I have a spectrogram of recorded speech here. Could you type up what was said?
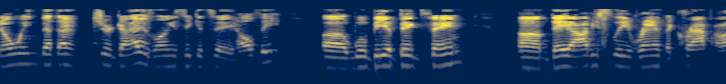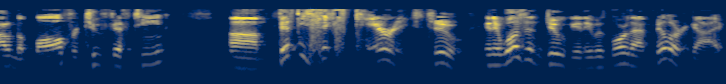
knowing that that's your guy as long as he can stay healthy, uh, will be a big thing. Um, they obviously ran the crap out of the ball for 215. Um, 56 carries too. And it wasn't Duggan. It was more that Miller guy.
